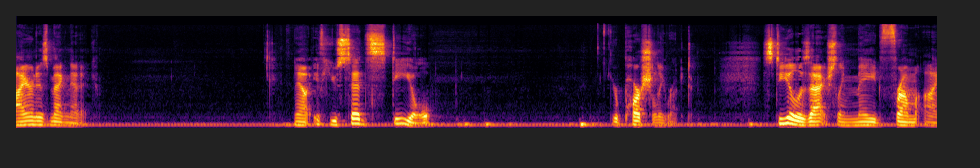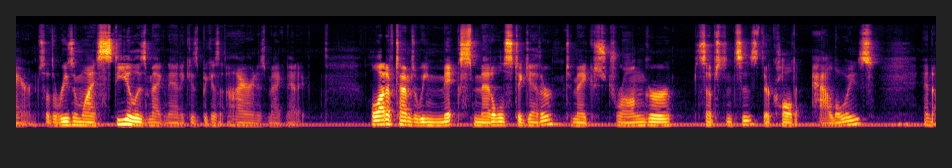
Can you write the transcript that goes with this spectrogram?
iron is magnetic. Now, if you said steel, you're partially right. Steel is actually made from iron. So the reason why steel is magnetic is because iron is magnetic. A lot of times we mix metals together to make stronger substances. They're called alloys. And uh,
